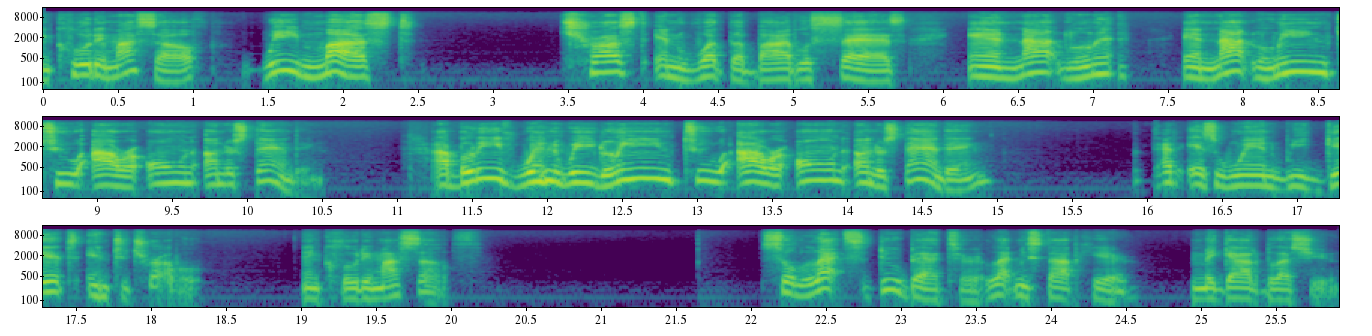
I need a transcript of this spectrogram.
including myself, we must trust in what the Bible says and not and not lean to our own understanding. I believe when we lean to our own understanding, that is when we get into trouble, including myself. So let's do better. Let me stop here. May God bless you.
